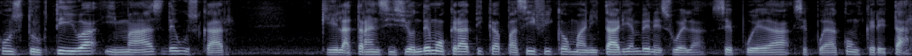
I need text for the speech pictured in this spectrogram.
constructiva y más de buscar que la transición democrática, pacífica, humanitaria en Venezuela se pueda, se pueda concretar.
